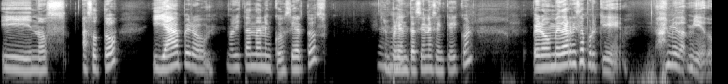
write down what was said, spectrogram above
y nos azotó y ya, pero ahorita andan en conciertos, en presentaciones en KCON, pero me da risa porque, ay, me da miedo.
